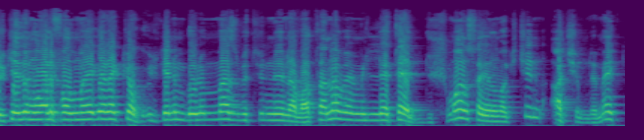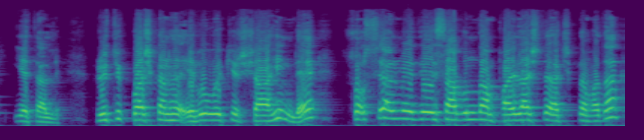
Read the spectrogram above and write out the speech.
Türkiye'de muhalif olmaya gerek yok. Ülkenin bölünmez bütünlüğüne, vatana ve millete düşman sayılmak için açım demek yeterli. Rütük Başkanı Ebu Bekir Şahin de sosyal medya hesabından paylaştığı açıklamada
